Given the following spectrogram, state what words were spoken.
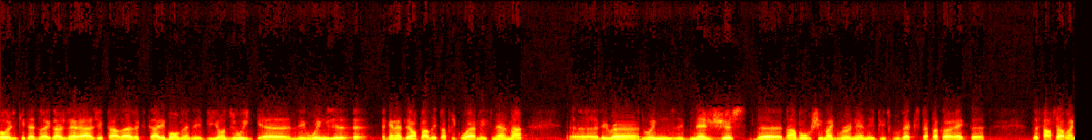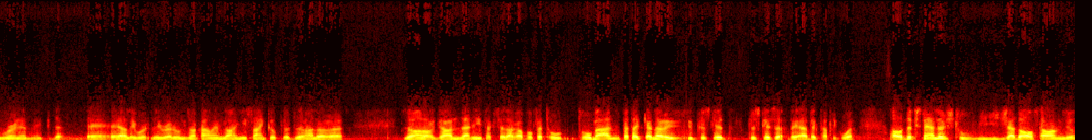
Hull, qui était directeur général. J'ai parlé avec Scotty Bowman. Et puis, ils ont dit oui. Euh, les Wings et le Canadien ont parlé de Patrick Roy, mais finalement, euh, les Red Wings venaient juste d'embaucher Mike Vernon et puis ils trouvaient que c'était pas correct de, faire ça à Mike Vernon. Et puis, derrière, les, Red Wings ont quand même gagné cinq coupes durant leur durant leurs grandes années. Fait que ça leur a pas fait trop, trop mal. Peut-être qu'on aurait eu plus que, plus que ça ben, avec Patrick Roy. Alors, depuis ce temps-là, je trouve, j'adore cette angle-là,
